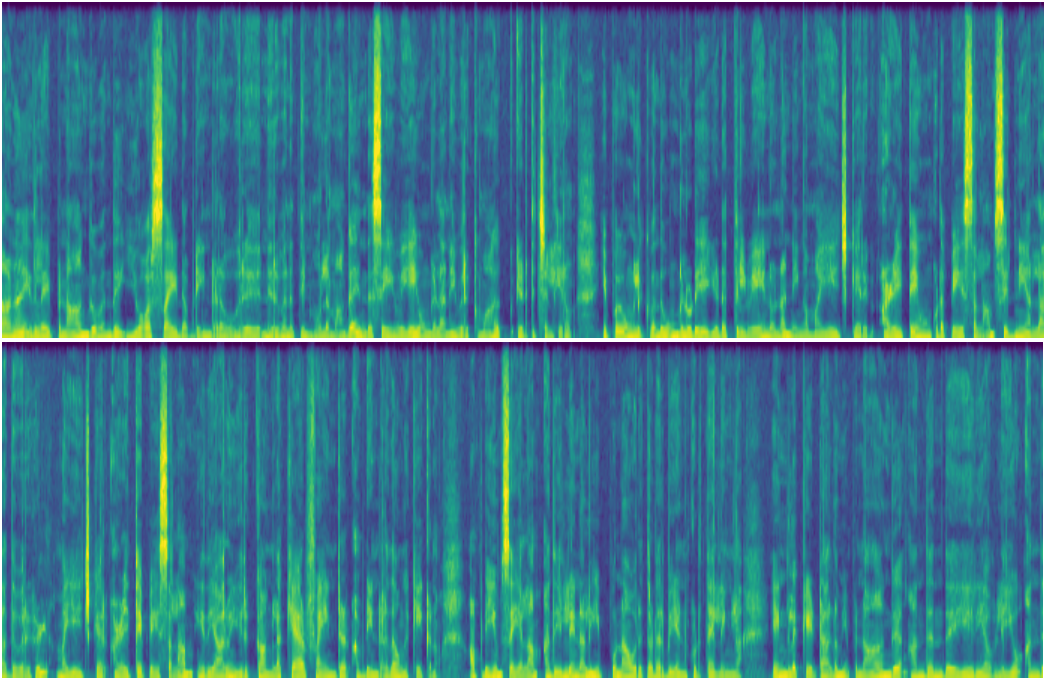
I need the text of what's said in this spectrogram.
ஆனால் இதில் இப்போ நாங்கள் வந்து யோர் சைட் அப்படின்ற ஒரு நிறுவனத்தின் மூலமாக இந்த சேவையை உங்கள் அனைவருக்குமாக எடுத்து செல்கிறோம். இப்போ உங்களுக்கு வந்து உங்களுடைய இடத்தில் வேணும்னா நீங்கள் மை ஏஜ் கேர் அழைத்தேவும் கூட பேசலாம். சிட்னி அல்லாதவர்கள் மை ஏஜ் கேர் அழைத்தே பேசலாம். இது யாரும் இருக்காங்களா? கேர் ஃபைண்டர் அப்படின்றத அவங்க கேட்கணும். அப்படியும் செய்யலாம். அது இல்லைனாலும் இப்போ நான் ஒரு தொடர்பு எண் கொடுத்தேன் இல்லைங்களா? எங்களை கேட்டாலும் இப்போ நாங்கள் அந்தந்த ஏரியாவிலேயோ அந்த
